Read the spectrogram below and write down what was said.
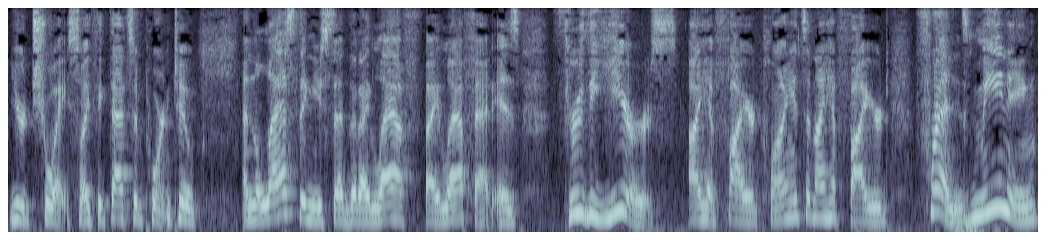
your choice. So I think that's important too. And the last thing you said that I laugh I laugh at is through the years, I have fired clients and I have fired friends, meaning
